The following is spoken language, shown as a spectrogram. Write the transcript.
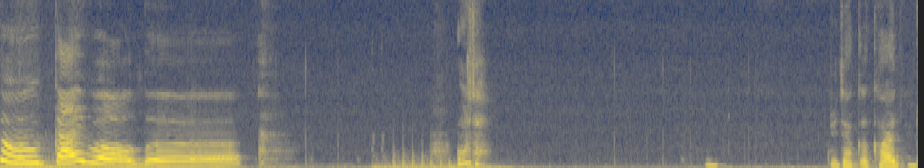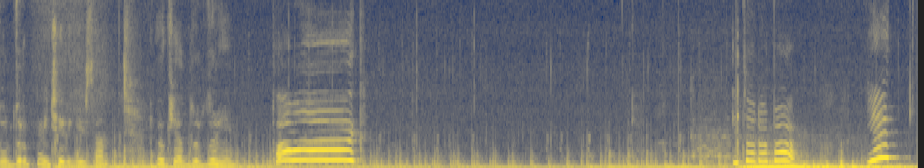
Pamuk kayboldu. Orada. Bir dakika kaydı durdurup mu içeri girsem? Yok ya durdurayım. Pamuk! Git araba. Git.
